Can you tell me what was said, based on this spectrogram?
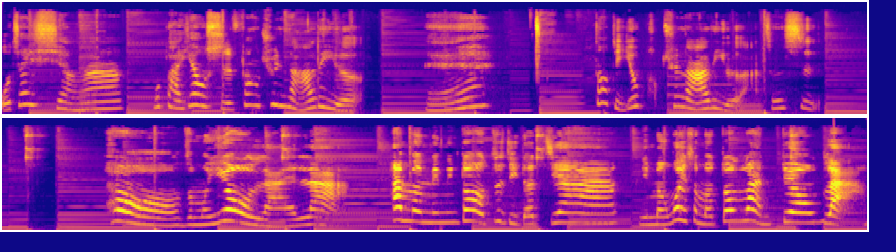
我在想啊，我把钥匙放去哪里了？哎，到底又跑去哪里了啊？真是！吼，怎么又来啦？他们明明都有自己的家，你们为什么都乱丢啦？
